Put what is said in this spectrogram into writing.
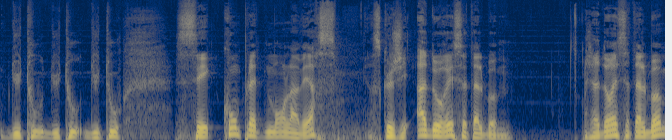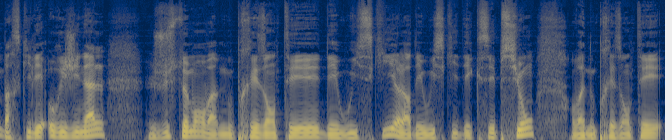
du tout, du tout, du tout. C'est complètement l'inverse. Parce que j'ai adoré cet album. J'ai adoré cet album parce qu'il est original. Justement, on va nous présenter des whiskies, alors des whiskies d'exception. On va nous présenter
